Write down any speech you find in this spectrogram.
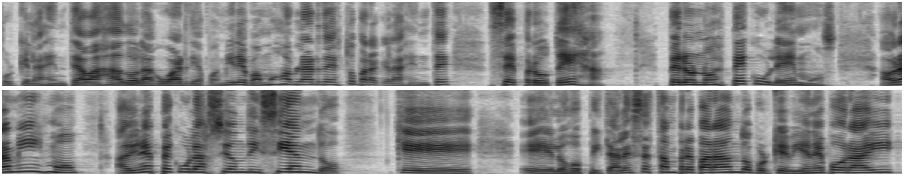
porque la gente ha bajado la guardia. Pues mire, vamos a hablar de esto para que la gente se proteja pero no especulemos. Ahora mismo hay una especulación diciendo que eh, los hospitales se están preparando porque viene por ahí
